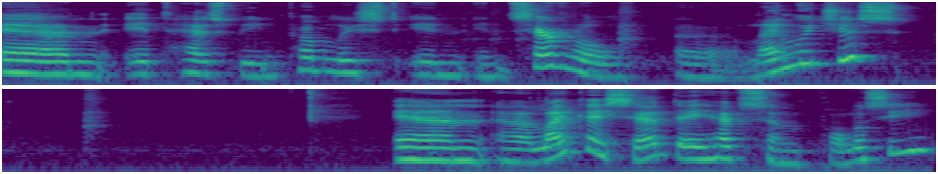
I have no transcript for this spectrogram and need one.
and it has been published in in several uh, languages. And uh, like I said, they have some policy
